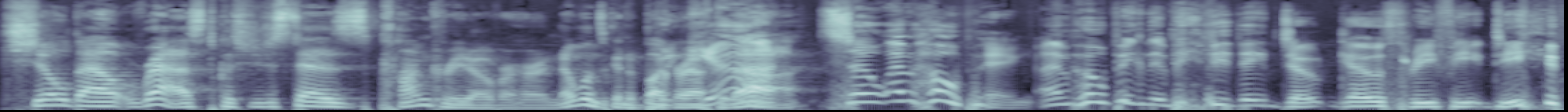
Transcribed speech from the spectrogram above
chilled out rest because she just has concrete over her. No one's going to bug her after yeah. that. So I'm hoping. I'm hoping that maybe they don't go three feet deep.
